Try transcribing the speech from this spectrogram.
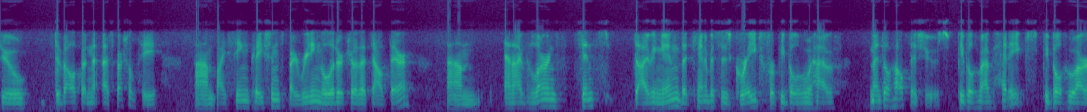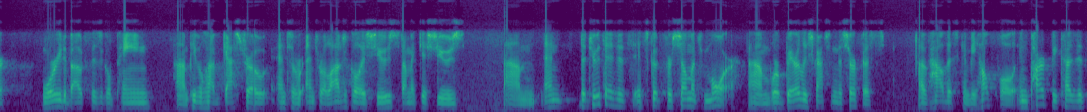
to develop an, a specialty um, by seeing patients, by reading the literature that's out there. Um, and I've learned since diving in that cannabis is great for people who have mental health issues, people who have headaches, people who are worried about physical pain, um, people who have gastroenterological issues, stomach issues, um, and the truth is, it's, it's good for so much more. Um, we're barely scratching the surface of how this can be helpful, in part because it's,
